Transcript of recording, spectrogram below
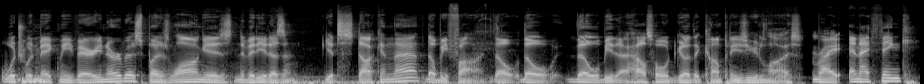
which would mm-hmm. make me very nervous. But as long as Nvidia doesn't get stuck in that, they'll be fine. They'll they'll they'll be that household good that companies utilize. Right. And I think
